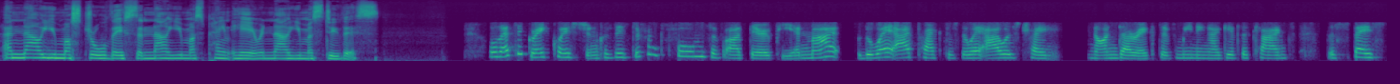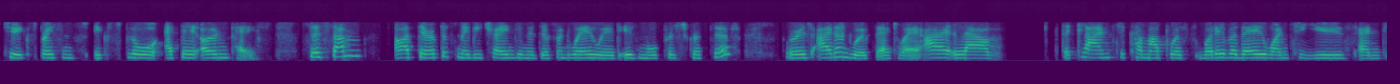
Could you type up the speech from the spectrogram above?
and now you must draw this and now you must paint here and now you must do this. Well that's a great question because there's different forms of art therapy and my the way i practice the way i was trained non-directive meaning i give the client the space to express and explore at their own pace. So some art therapists may be trained in a different way where it is more prescriptive, whereas I don't work that way. I allow the client to come up with whatever they want to use and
